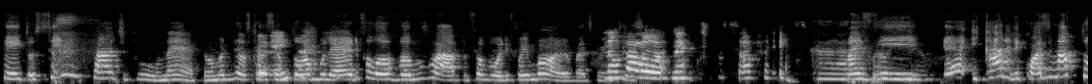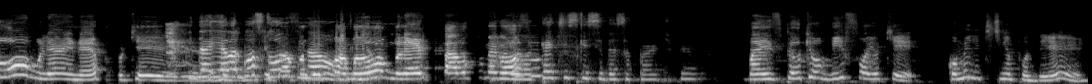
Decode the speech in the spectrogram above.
feito sem estar, tipo, né? Pelo amor de Deus, o cara sentou a mulher e falou, vamos lá, por favor, e foi embora, basicamente. Não isso. falou, né? Tipo, só fez. Caralho, Mas e-. É, e cara, ele quase matou a mulher, né? Porque. E daí ela gostou no final, Com a mão, a mulher tava com o Eu negócio. até tinha esquecido dessa parte, velho. Mas pelo que eu vi foi o quê? Como ele tinha poder,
